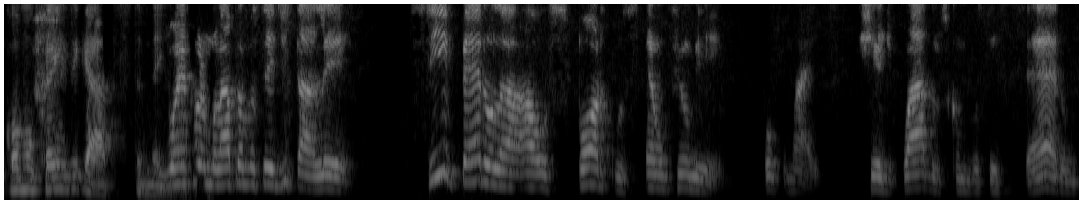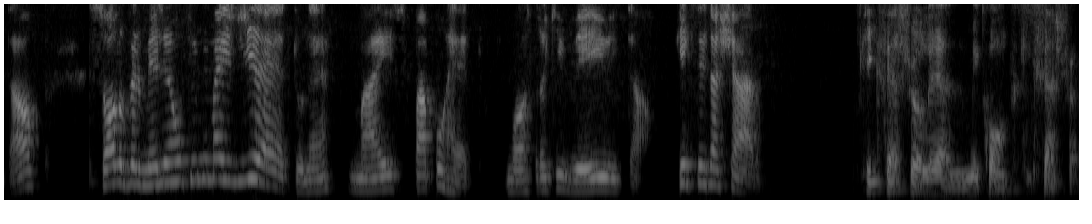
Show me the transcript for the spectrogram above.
como cães e gatos também. Vou reformular para você editar, Lê. Se Pérola aos Porcos é um filme um pouco mais cheio de quadros, como vocês disseram e tal, Solo Vermelho é um filme mais direto, né? Mais papo reto. Mostra que veio e tal. O que, que vocês acharam? O que, que você achou, Leandro? Me conta, o que, que você achou?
